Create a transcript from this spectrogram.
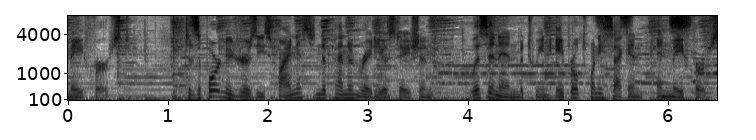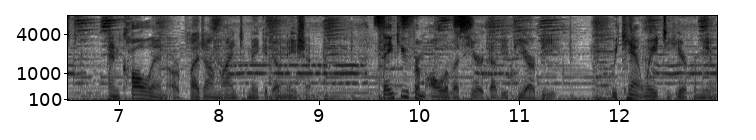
May 1st. To support New Jersey's finest independent radio station, listen in between April 22nd and May 1st and call in or pledge online to make a donation. Thank you from all of us here at WPRB. We can't wait to hear from you.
